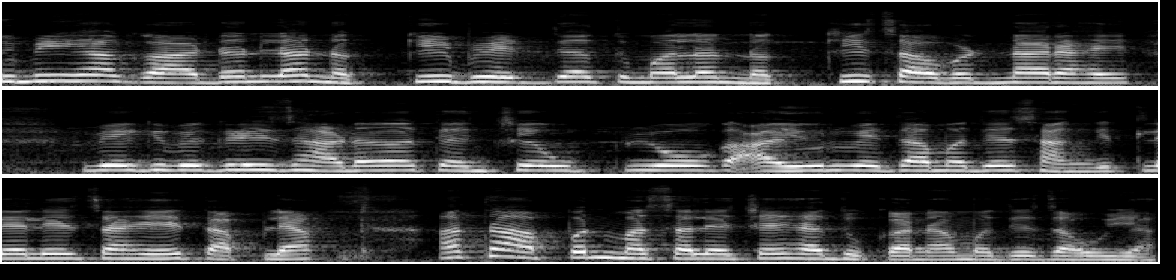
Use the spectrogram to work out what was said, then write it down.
तुम्ही ह्या गार्डनला नक्की भेट द्या. तुम्हाला नक्कीच आवडणार आहे. वेगवेगळी झाडं त्यांचे उपयोग आयुर्वेदामध्ये सांगितलेलेच आहेत आपल्या. आता आपण मसाल्याच्या ह्या दुकानामध्ये जाऊया.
